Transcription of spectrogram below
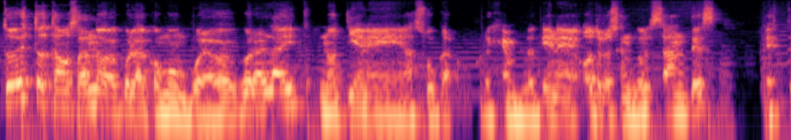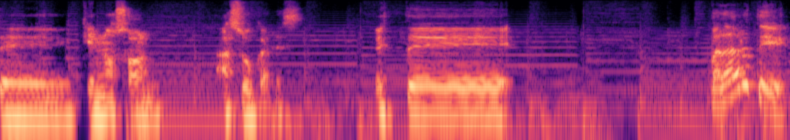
Todo esto estamos hablando de Coca-Cola común, porque la Coca-Cola Light no tiene azúcar, por ejemplo, tiene otros endulzantes este, que no son azúcares. Este, para darte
